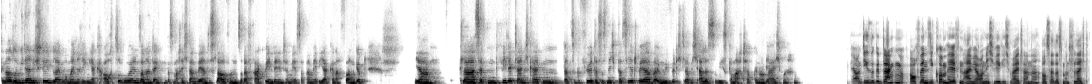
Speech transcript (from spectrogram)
genauso wieder nicht stehen bleiben, um meine Regenjacke auch zu holen, sondern denken, das mache ich dann während des Laufens oder frag wen, der hinter mir ist, ob er mir die Jacke nach vorn gibt. Ja, klar, es hätten viele Kleinigkeiten dazu geführt, dass es nicht passiert wäre, aber irgendwie würde ich, glaube ich, alles, so wie ich es gemacht habe, genau gleich machen. Ja, und diese Gedanken, auch wenn sie kommen, helfen einem ja auch nicht wirklich weiter, ne? Außer dass man vielleicht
